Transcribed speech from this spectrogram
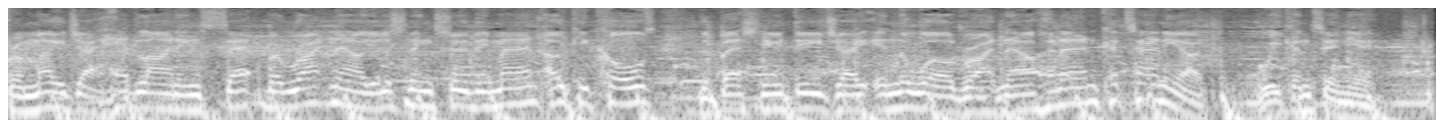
for a major headlining set. But right now, you're listening to the man Oki calls the best new DJ in the world right now, Hernan Cattaneo. We continue.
